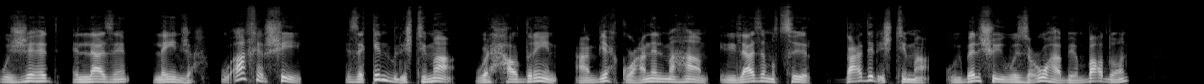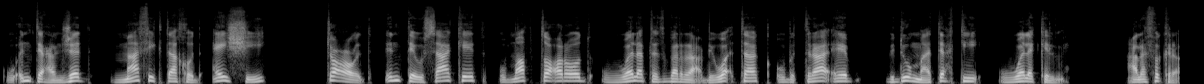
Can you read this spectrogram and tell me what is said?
والجهد اللازم لينجح. وآخر شيء إذا كنت بالاجتماع والحاضرين عم بيحكوا عن المهام اللي لازم تصير بعد الاجتماع ويبلشوا يوزعوها بين بعضهم وإنت عن جد ما فيك تاخد أي شيء تقعد إنت وساكت وما بتعرض ولا بتتبرع بوقتك وبتراقب بدون ما تحكي ولا كلمة. على فكرة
